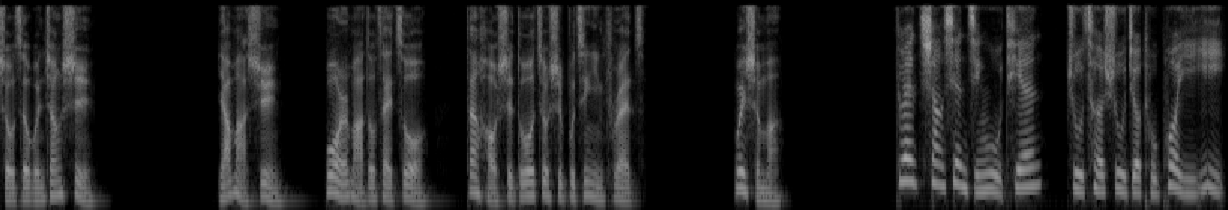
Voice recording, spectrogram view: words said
首则文章是：亚马逊、沃尔玛都在做，但好事多就是不经营 Threads，为什么？Threads 上线仅五天，注册数就突破一亿，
